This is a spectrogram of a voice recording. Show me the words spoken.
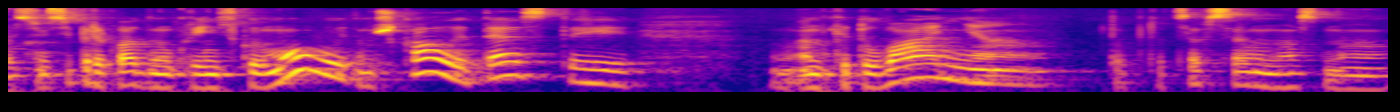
Ось всі перекладені українською мовою, там шкали, тести, анкетування. Тобто це все у нас на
